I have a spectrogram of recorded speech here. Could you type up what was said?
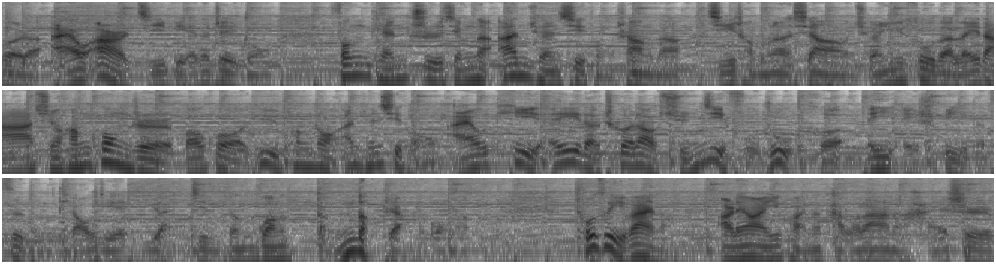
个的 L2 级别的这种。丰田智行的安全系统上呢，集成了像全域速的雷达巡航控制，包括预碰撞安全系统、LTA 的车道循迹辅助和 AHB 的自动调节远近灯光等等这样的功能。除此以外呢，2021款的卡罗拉呢，还是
